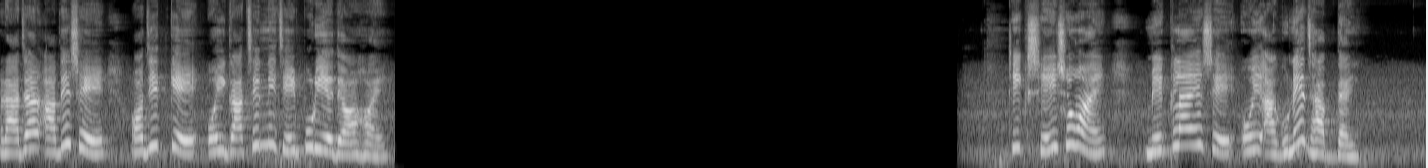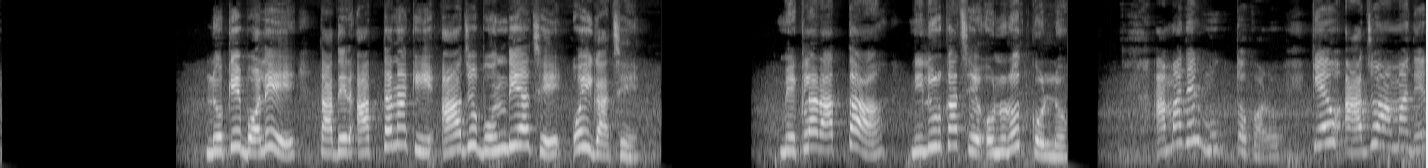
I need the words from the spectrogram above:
রাজার আদেশে অজিতকে ওই গাছের নিচেই পুড়িয়ে দেওয়া হয়। ঠিক সেই সময় মেঘলা এসে ওই আগুনে ঝাঁপ দেয়। লোকে বলে, তাদের আত্মা নাকি আজও বন্দি আছে ওই গাছে? মেঘলার আত্মা নীলুর কাছে অনুরোধ করল। আমাদের মুক্ত করো। কেউ আজও আমাদের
